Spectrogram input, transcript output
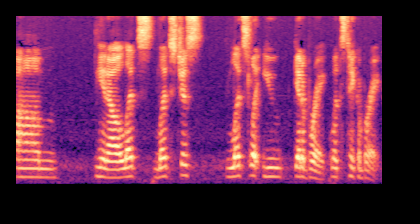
um, you know, let's let's just let's let you get a break. Let's take a break,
